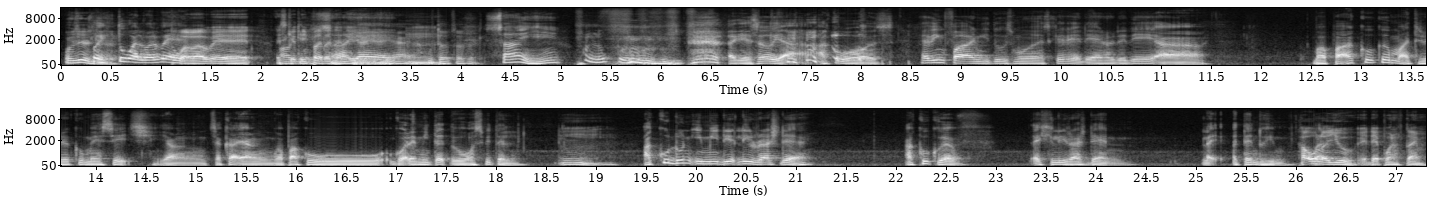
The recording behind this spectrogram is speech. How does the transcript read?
Oh serius ke? tu Wild Wild West. Tu Wild Wild Wet Escape Okay. theme park dah tak ada Ya, ya, ya. Betul, betul, betul. Saya Hmm, Lupa. Okay so yeah Aku was Having fun gitu semua Sekali at the end of the day uh, Bapak aku ke mak tiri aku message Yang cakap yang Bapak aku Got admitted to hospital? Hmm. Aku don't immediately rush there. Aku could have Actually rush there and Like attend to him. How old are you At that point of time?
